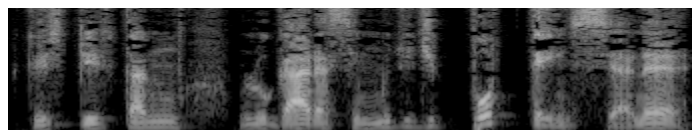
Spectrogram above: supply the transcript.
Porque o espírito está num lugar assim muito de potência, né?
